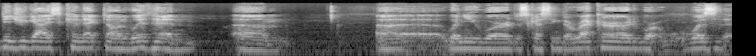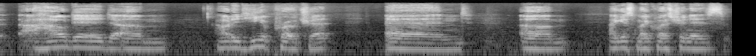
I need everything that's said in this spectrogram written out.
did you guys connect on with him um, uh, when you were discussing the record? Was the, how did um, how did he approach it? And um, I guess my question is,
